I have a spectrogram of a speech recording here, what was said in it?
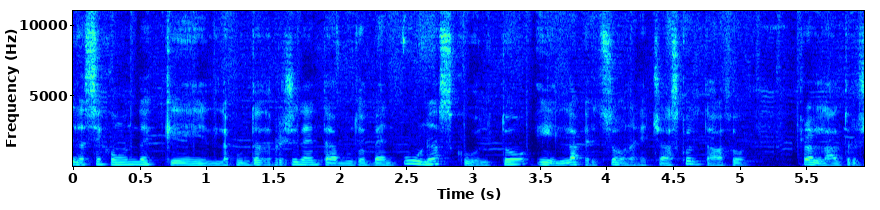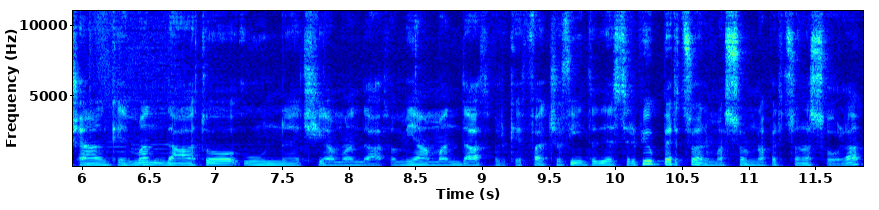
la seconda è che la puntata precedente ha avuto ben un ascolto e la persona che ci ha ascoltato fra l'altro ci ha anche mandato un ci ha mandato, mi ha mandato perché faccio finta di essere più persone ma sono una persona sola,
